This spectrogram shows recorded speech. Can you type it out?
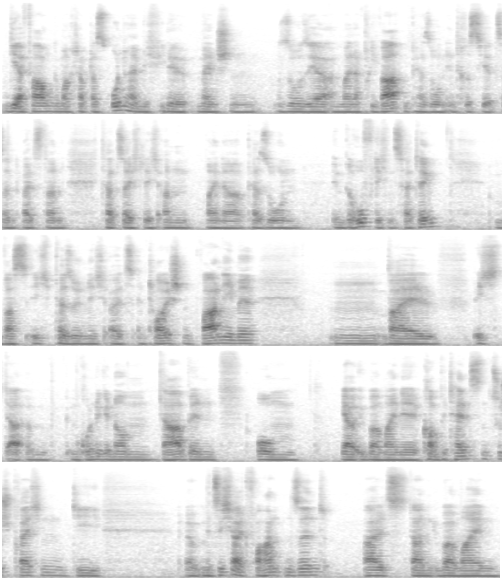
die Erfahrung gemacht habe, dass unheimlich viele Menschen so sehr an meiner privaten Person interessiert sind, als dann tatsächlich an meiner Person im beruflichen Setting, was ich persönlich als enttäuschend wahrnehme, weil ich da ähm, im Grunde genommen da bin, um ja über meine Kompetenzen zu sprechen, die äh, mit Sicherheit vorhanden sind, als dann über mein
